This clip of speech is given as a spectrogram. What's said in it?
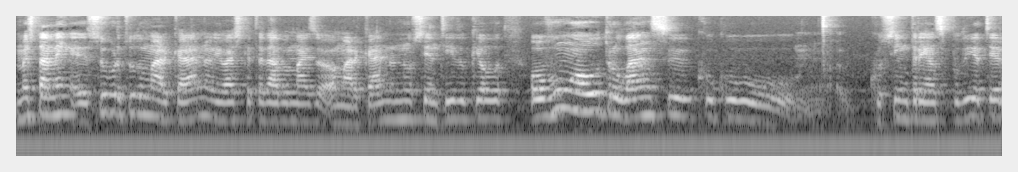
Mas também, eh, sobretudo o Marcano, eu acho que até dava mais ao Marcano no sentido que ele. Houve um ou outro lance que, o- que, o- Sintrense podia ter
